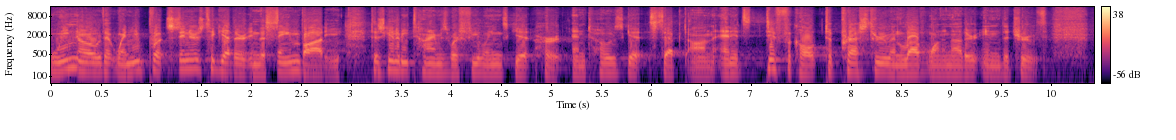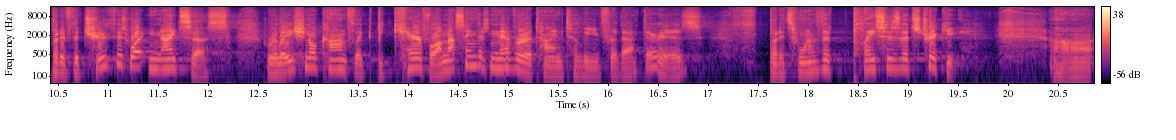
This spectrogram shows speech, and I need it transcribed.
We know that when you put sinners together in the same body, there's going to be times where feelings get hurt and toes get stepped on, and it's difficult to press through and love one another in the truth. But if the truth is what unites us. Relational conflict, be careful. I'm not saying there's never a time to leave for that. There is. But it's one of the places that's tricky. Uh,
